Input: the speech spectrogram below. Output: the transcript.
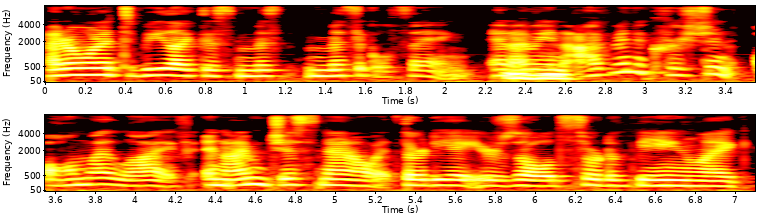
I don't want it to be like this myth- mythical thing. And I mean, mm-hmm. I've been a Christian all my life, and I'm just now at 38 years old, sort of being like,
